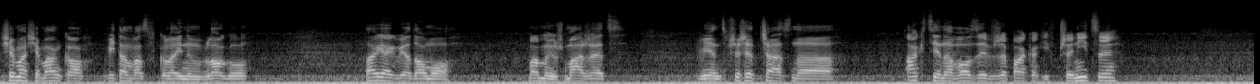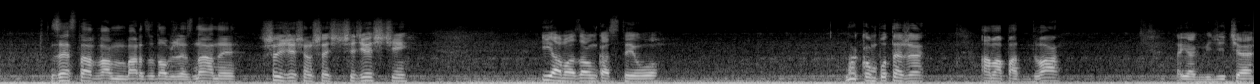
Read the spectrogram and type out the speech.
Siema, siemanko, witam Was w kolejnym vlogu. Tak jak wiadomo, mamy już marzec, więc przyszedł czas na akcję nawozy w rzepakach i w pszenicy. Zestaw Wam bardzo dobrze znany 6630 i Amazonka z tyłu. Na komputerze Amapad 2. Tak jak widzicie,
